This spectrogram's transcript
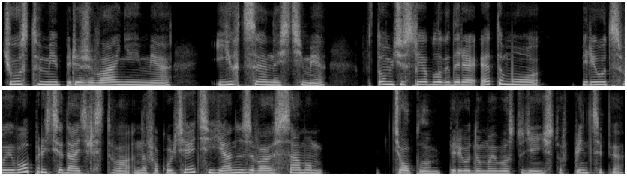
чувствами, переживаниями, их ценностями. В том числе благодаря этому период своего председательства на факультете я называю самым теплым периодом моего студенчества, в принципе,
